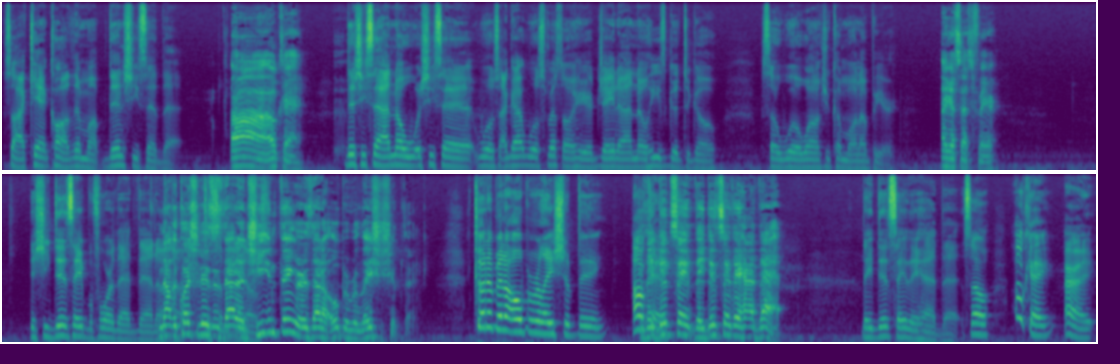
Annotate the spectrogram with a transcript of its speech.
so I can't call them up." Then she said that. ah okay. Then she said, "I know." what She said, "Will I got Will Smith on here? Jada, I know he's good to go. So, Will, why don't you come on up here?" I guess that's fair. And she did say before that that. Uh, now the question is: Is that a else. cheating thing or is that an open relationship thing? Could have been an open relationship thing. Okay, They did say they did say they had that. They did say they had that. So okay, all right.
